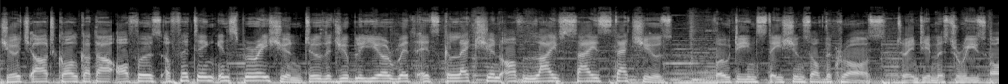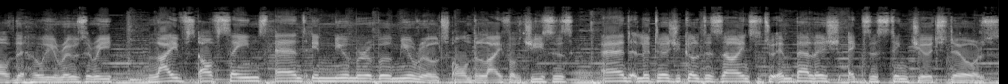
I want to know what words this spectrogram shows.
Church Art Kolkata offers a fitting inspiration to the Jubilee year with its collection of life-size statues, 14 Stations of the Cross, 20 Mysteries of the Holy Rosary, Lives of Saints and innumerable murals on the life of Jesus and liturgical designs to embellish existing church doors.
